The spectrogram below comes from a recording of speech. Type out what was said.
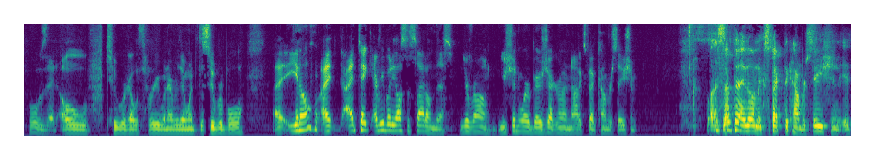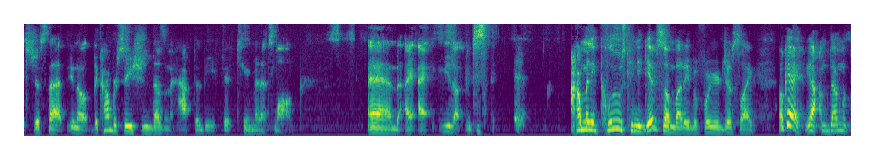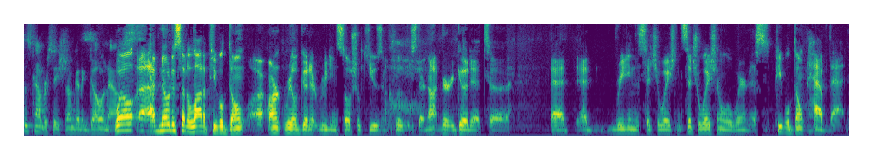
what was that? Oh, two or oh three, whenever they went to the Super Bowl. Uh, you know, I I take everybody else's side on this. You're wrong. You shouldn't wear a Bears jacket around and not expect conversation. Well, it's not that I don't expect the conversation. It's just that you know the conversation doesn't have to be 15 minutes long, and I, I you know, just how many clues can you give somebody before you're just like, okay, yeah, I'm done with this conversation. I'm going to go now. Well, uh, I've noticed that a lot of people don't aren't real good at reading social cues and clues. They're not very good at uh, at at reading the situation, situational awareness. People don't have that.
